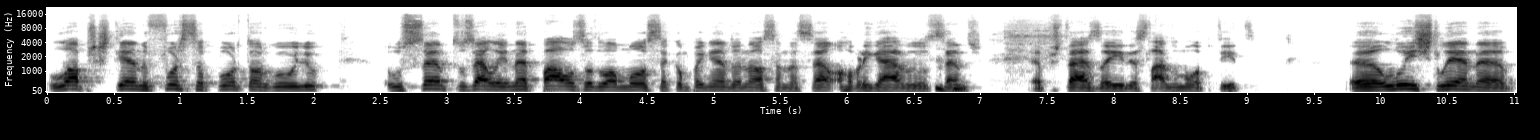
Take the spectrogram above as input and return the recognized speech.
Lopes Cristiano, Força Porto, orgulho. O Santos ali na pausa do almoço acompanhando a nossa nação. Obrigado, Santos, por estares aí desse lado. Um bom apetite. Uh, Luís Helena,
